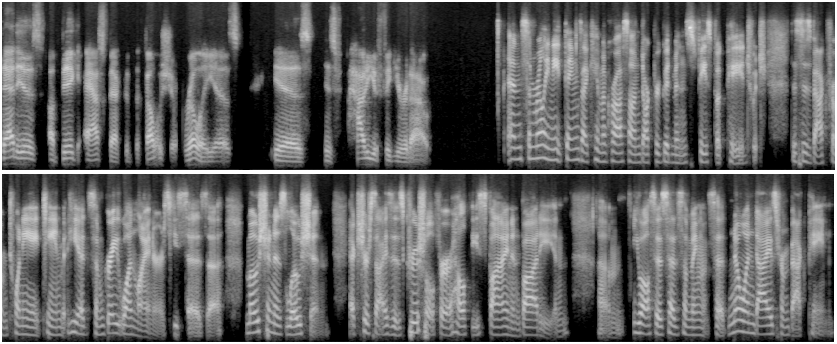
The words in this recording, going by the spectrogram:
that is a big aspect of the fellowship really is is is how do you figure it out? And some really neat things I came across on Dr. Goodman's Facebook page, which this is back from 2018, but he had some great one liners. He says, uh, Motion is lotion. Exercise is crucial for a healthy spine and body. And um, you also said something that said, No one dies from back pain.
